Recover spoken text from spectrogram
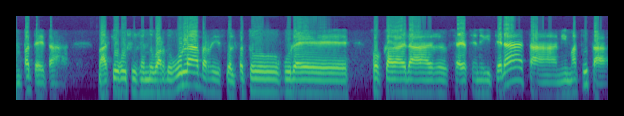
empate, eta ba, akigu zuzendu bar dugula, berri zueltatu gure jokadera saiatzen egitera, eta animatu, eta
